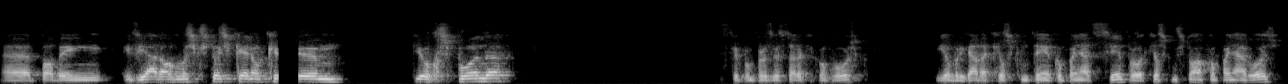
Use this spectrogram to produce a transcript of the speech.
uh, podem enviar algumas questões que queiram que, um, que eu responda. Sempre um prazer estar aqui convosco. E obrigado àqueles que me têm acompanhado sempre, ou àqueles que me estão a acompanhar hoje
